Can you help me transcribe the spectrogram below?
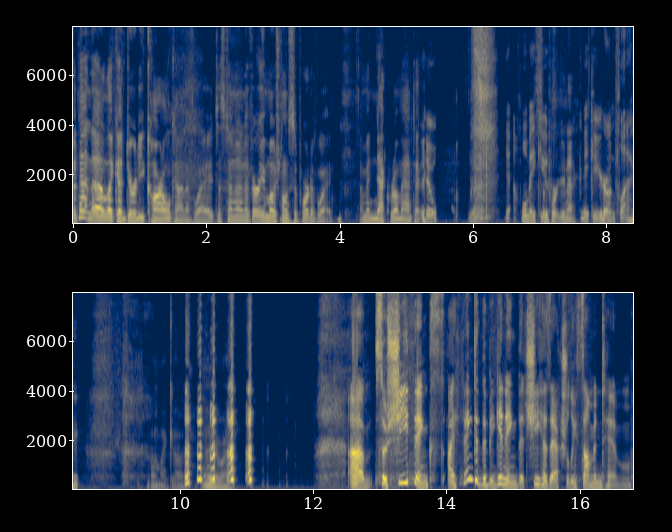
but not in a, like a dirty carnal kind of way, just in a very emotionally supportive way. I'm a necromantic. Ew. Yeah, we'll make you Support your neck. make you your own flag. Oh my god. Anyway, So she thinks, I think at the beginning, that she has actually summoned him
